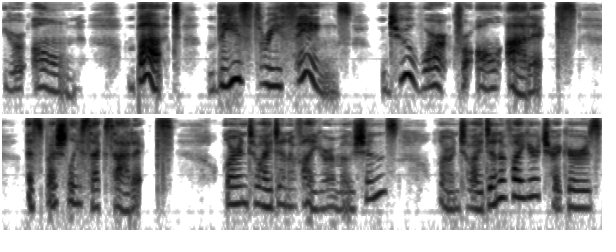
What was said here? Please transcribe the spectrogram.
your own. But these three things do work for all addicts, especially sex addicts. Learn to identify your emotions, learn to identify your triggers,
